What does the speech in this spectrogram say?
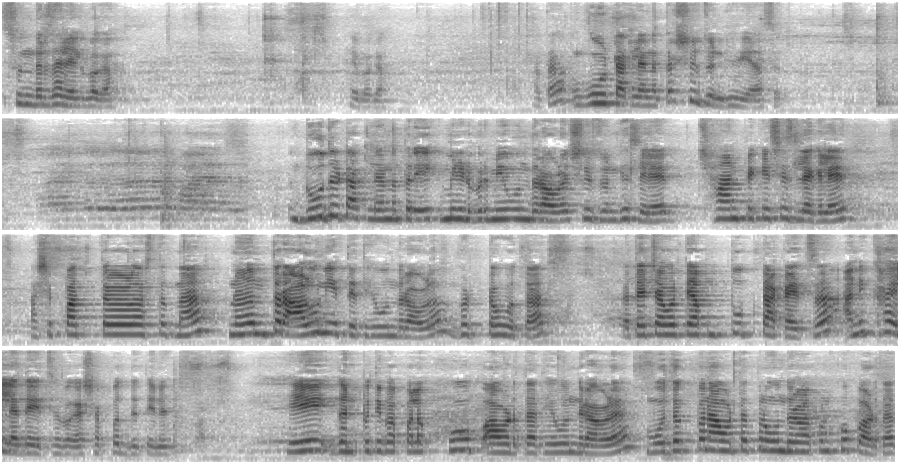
सुंदर झालेलं बघा. हे बघा. आता गूळ टाकल्यानंतर शिजून घेऊया असं. दूध टाकल्यानंतर एक मिनिटभर मी उंदरावळ शिजून घेतलेले आहेत. छानपैकी शिजले गेले आहेत. असे पातळ असतात ना नंतर आळून येतात हे उंदरावळं घट्ट होतात. त्याच्यावरती आपण तूप टाकायचं आणि खायला द्यायचं बघा अशा पद्धतीनं. हे गणपती बाप्पाला खूप आवडतात हे उंदरावळं. मोदक पण आवडतात पण उंदरावळ पण खूप आवडतात.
